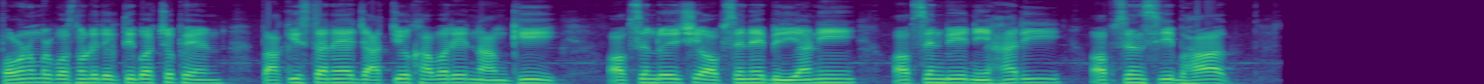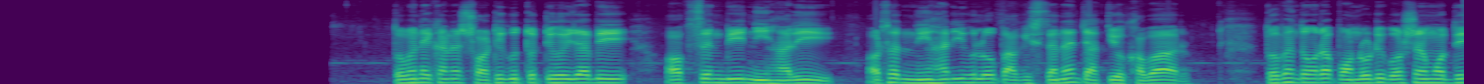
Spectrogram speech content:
পনেরো নম্বর প্রশ্নটি দেখতে পাচ্ছ ফ্রেন্ড পাকিস্তানের জাতীয় খাবারের নাম কি? অপশান রয়েছে option A biryani option B nihari option C ভাত। তখন এখানে সঠিক উত্তরটি হয়ে যাবে অপশন বি নিহারি। অর্থাৎ নিহারি হলো পাকিস্তানের জাতীয় খাবার। তবে তোমরা পনেরোটি প্রশ্নের মধ্যে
